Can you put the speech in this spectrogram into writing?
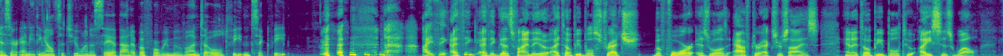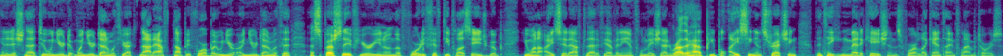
is there anything else that you want to say about it before we move on to old feet and sick feet? I think I think I think that's fine. They, I tell people stretch before as well as after exercise, and I tell people to ice as well. In addition to that, too, when you're when you're done with your not after not before, but when you're when you're done with it, especially if you're you know in the 40, 50 plus age group, you want to ice it after that if you have any inflammation. I'd rather have people icing and stretching than taking medications for it, like anti-inflammatories.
